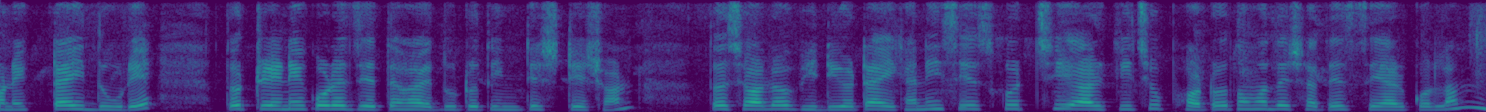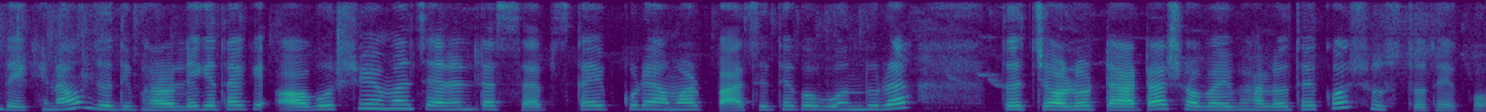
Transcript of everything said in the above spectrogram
অনেকটাই দূরে। তো ট্রেনে করে যেতে হয় দুটো তিনটে স্টেশন। তো চলো ভিডিওটা এখানেই শেষ করছি। আর কিছু ফটো তোমাদের সাথে শেয়ার করলাম, দেখে নাও। যদি ভালো লেগে থাকে অবশ্যই আমার চ্যানেলটা সাবস্ক্রাইব করে আমার পাশে থেকো বন্ধুরা। তো চলো টাটা, সবাই ভালো থেকো, সুস্থ থেকো।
